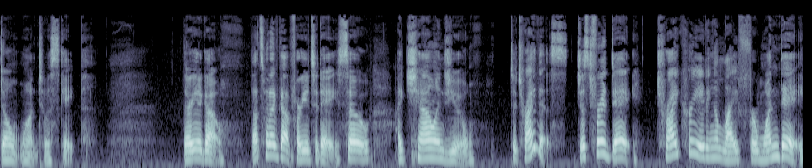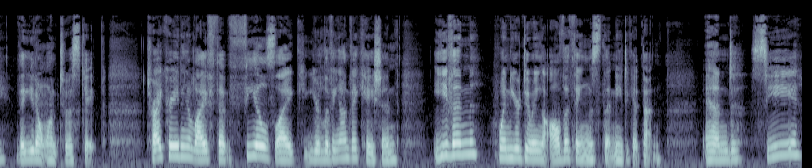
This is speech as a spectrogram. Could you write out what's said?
don't want to escape. There you go. That's what I've got for you today. So I challenge you to try this just for a day. Try creating a life for one day that you don't want to escape. Try creating a life that feels like you're living on vacation, even when you're doing all the things that need to get done. And see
